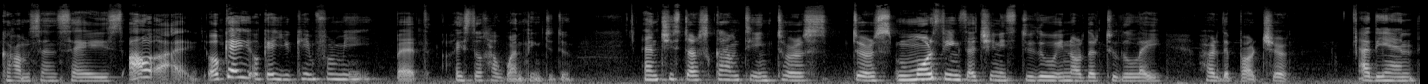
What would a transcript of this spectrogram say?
comes and says, Oh, I, okay, okay, you came for me, but I still have one thing to do. And she starts counting towards, towards more things that she needs to do in order to delay her departure. At the end,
